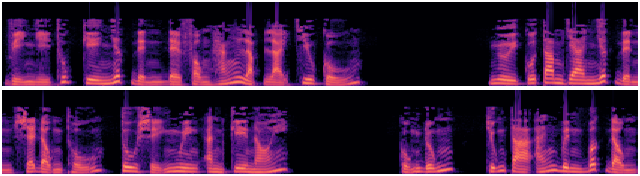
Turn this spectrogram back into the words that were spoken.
vị nhị thúc kia nhất định đề phòng hắn lặp lại chiêu cũ. Người của tam gia nhất định sẽ động thủ, tu sĩ Nguyên Anh kia nói. Cũng đúng, chúng ta án binh bất động,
